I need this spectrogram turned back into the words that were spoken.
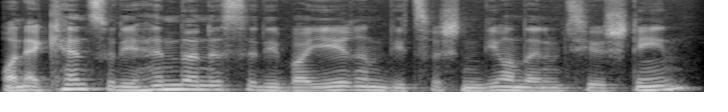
Und erkennst du die Hindernisse, die Barrieren, die zwischen dir und deinem Ziel stehen?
